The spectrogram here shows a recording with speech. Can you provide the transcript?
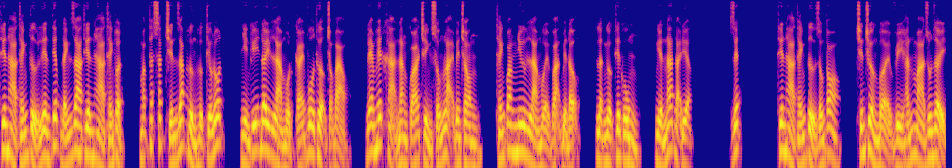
thiên hà thánh tử liên tiếp đánh ra thiên hà thánh thuật, mặc thất sắc chiến giáp hừng hực thiêu đốt nhìn kỹ đây là một cái vô thượng trọng bảo, đem hết khả năng quá trình sống lại bên trong, thánh quang như là mười vạn biển động, lật ngược thiên cung, nghiền nát đại địa. Giết! Thiên hà thánh tử giống to, chiến trường bởi vì hắn mà run rẩy,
